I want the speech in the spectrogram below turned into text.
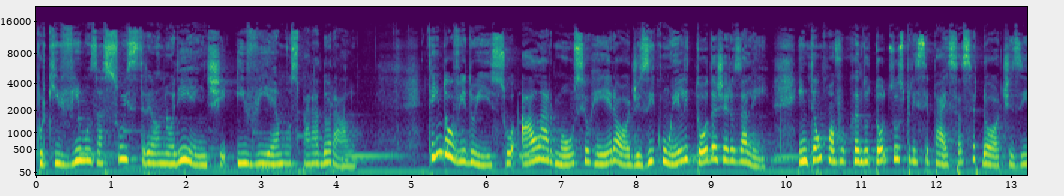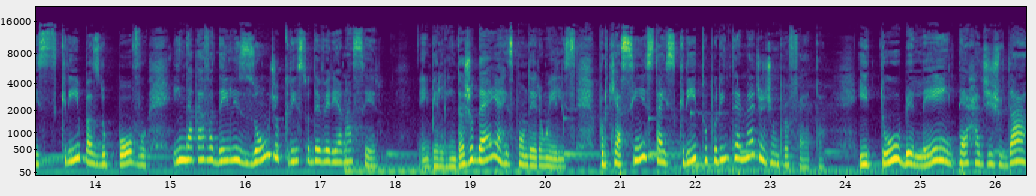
Porque vimos a sua estrela no Oriente e viemos para adorá-lo. Tendo ouvido isso, alarmou-se o rei Herodes e com ele toda Jerusalém. Então, convocando todos os principais sacerdotes e escribas do povo, indagava deles onde o Cristo deveria nascer. Em Belém da Judéia, responderam eles, porque assim está escrito por intermédio de um profeta. E tu, Belém, terra de Judá,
